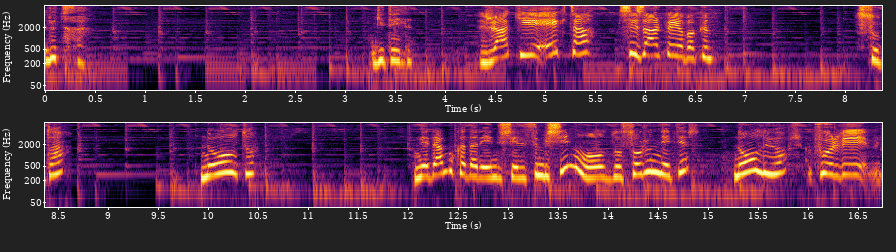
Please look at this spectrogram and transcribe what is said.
Lütfen. Gidelim. Raki, Ekta, siz arkaya bakın. Suda? Ne oldu? Neden bu kadar endişelisin? Bir şey mi oldu? Sorun nedir? Ne oluyor? Purvi,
